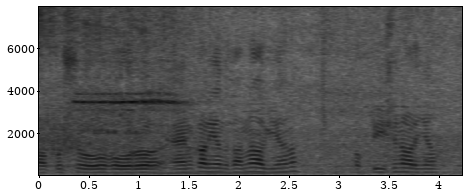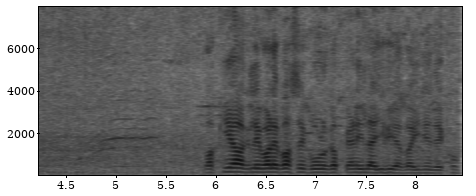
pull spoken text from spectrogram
ਆ ਕੁਛ ਹੋਰ ਐਨਕ ਵਾਲੀਆਂ ਦੁਕਾਨਾਂ ਆ ਗਈਆਂ ਹਨਾ ਆਪਟੀਸ਼ਨ ਵਾਲੀਆਂ। ਬਾਕੀ ਅਗਲੇ ਵਾਲੇ ਪਾਸੇ ਗੋਲ ਗੱਪਿਆਂ ਵਾਲੀ ਲਾਈ ਹੋਈ ਆ ਬਾਈ ਨੇ, ਦੇਖੋ।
